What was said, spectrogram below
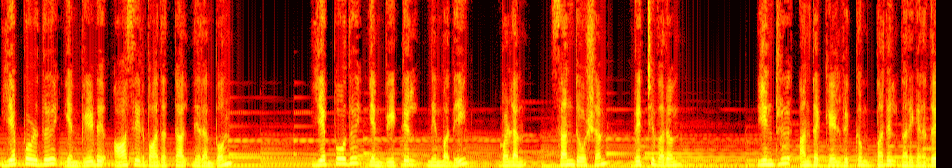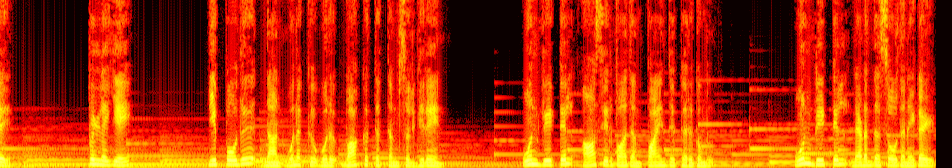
எப்பொழுது என் வீடு ஆசீர்வாதத்தால் நிரம்பும்? எப்போது என் வீட்டில் நிம்மதி வளம் சந்தோஷம் வெற்றி வரும்? இன்று அந்த கேள்விக்கும் பதில் வருகிறது. பிள்ளையே இப்போது நான் உனக்கு ஒரு வாக்குத்தத்தம் சொல்கிறேன். உன் வீட்டில் ஆசீர்வாதம் பாய்ந்து பெருகும். உன் வீட்டில் நடந்த சோதனைகள்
